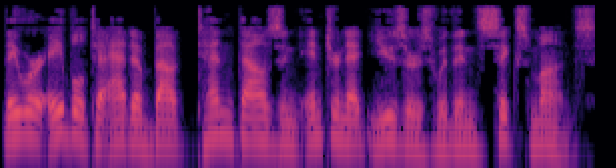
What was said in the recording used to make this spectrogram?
They were able to add about 10,000 Internet users within six months.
